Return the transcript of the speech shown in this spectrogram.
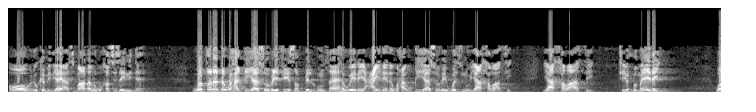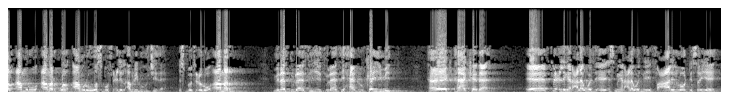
Oo wuxuu ka mid yahay asbaada lagu khasisay nidaha watarada waxaa qiyaasoobay fii sabil unhaa haweeney caydeeda waxaa u qiyaasoobay wasnu yaa khabaasi yaa khabaasi tii xumayday walamru amar walamru wasmu ficli lamri buu u jeedaa. Ismu ficlu amar min athulaaiyi hulaai xaal uu ka yimid haakada. Ficligan ismigan calaa wasni facaali loo dhisaye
